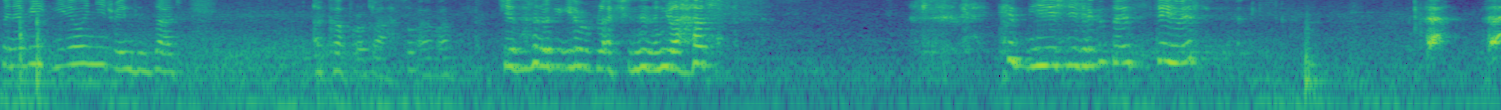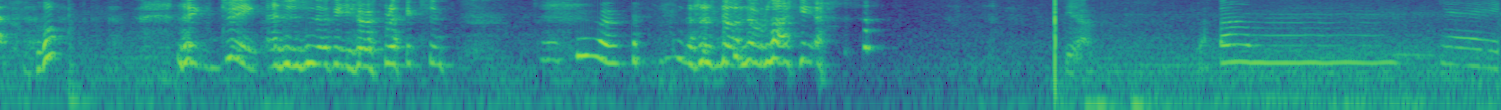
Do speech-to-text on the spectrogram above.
Whenever you, you know when you drink inside a cup or a glass or whatever, do you ever look at your reflection in the glass? Because you usually look so stupid. What? like drink and look at your reflection. There's not enough light. So yeah. Ba-bum. Yay.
